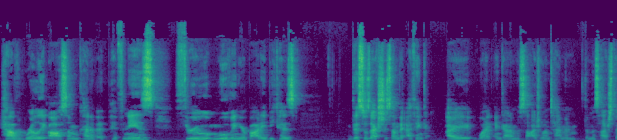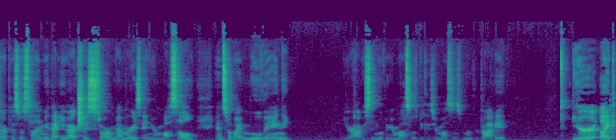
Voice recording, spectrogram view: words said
have really awesome kind of epiphanies through moving your body because this was actually something I think I went and got a massage one time and the massage therapist was telling me that you actually store memories in your muscle. And so by moving you're obviously moving your muscles because your muscles move your body. You're like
